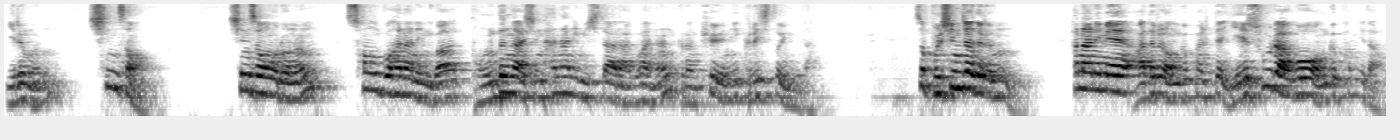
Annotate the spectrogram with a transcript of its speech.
이름은 신성, 신성으로는 성부 하나님과 동등하신 하나님이시다라고 하는 그런 표현이 그리스도입니다. 그래서 불신자들은 하나님의 아들을 언급할 때 예수라고 언급합니다.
